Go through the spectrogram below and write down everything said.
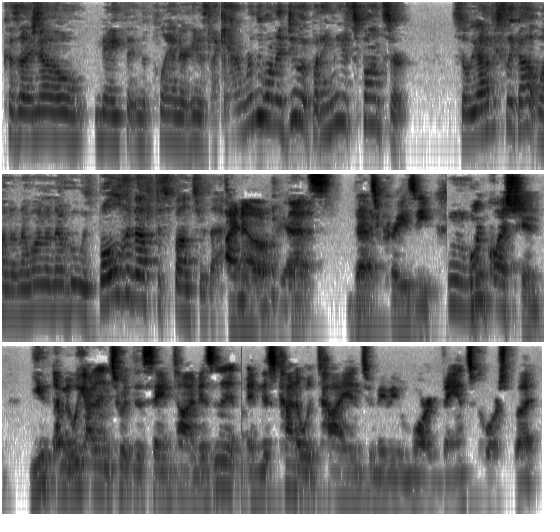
because I know Nathan, the planner, he was like, "Yeah, I really want to do it, but I need a sponsor." So we obviously got one, and I want to know who was bold enough to sponsor that. I know Yeah. that's that's crazy. Mhm. One question. You, I mean, we got into it at the same time, isn't it? And this kind of would tie into maybe a more advanced course, but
